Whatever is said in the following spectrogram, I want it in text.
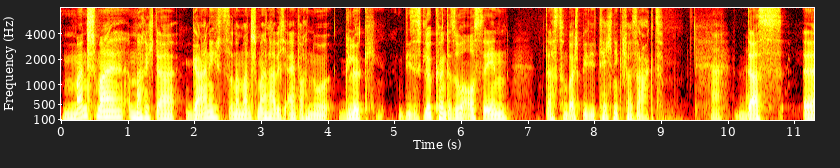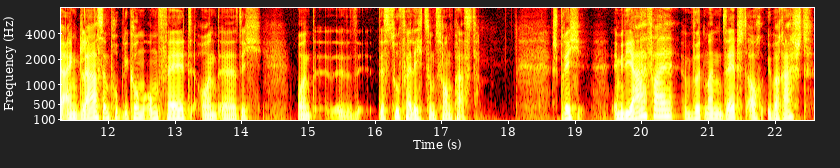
Manchmal mache ich da gar nichts, sondern manchmal habe ich einfach nur Glück. Dieses Glück könnte so aussehen, dass zum Beispiel die Technik versagt. Ah, ja. Dass äh, ein Glas im Publikum umfällt und äh, sich und äh, das zufällig zum Song passt. Sprich, im Idealfall wird man selbst auch überrascht,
